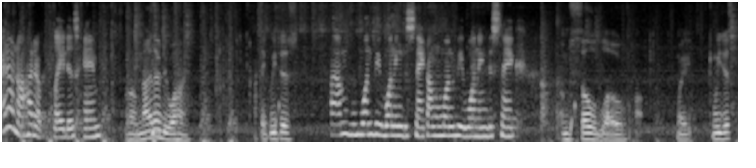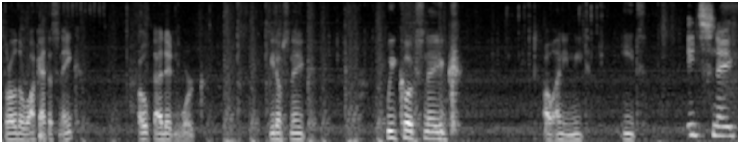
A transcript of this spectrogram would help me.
I don't know how to play this game. Um, neither do I. I think we just. I'm 1v1ing the snake. I'm 1v1ing the snake. I'm so low. Wait, can we just throw the rock at the snake? Oh, that didn't work. Beat up snake. We cook snake. Oh, I need meat. Eat. Eat snake.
